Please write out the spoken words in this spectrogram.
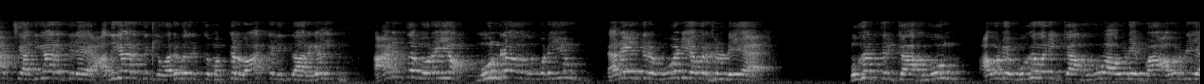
ஆட்சி அதிகாரத்திலே அதிகாரத்திற்கு வருவதற்கு மக்கள் வாக்களித்தார்கள். அடுத்த முறையும் மூன்றாவது முறையும் நரேந்திர மோடி அவர்களுடைய முகத்திற்காகவும் அவருடைய முகவரிக்காகவும் அவருடைய அவருடைய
